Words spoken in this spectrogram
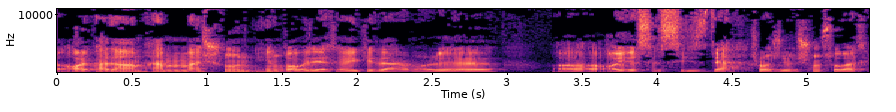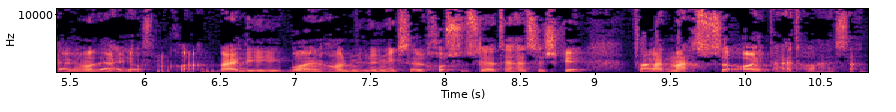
آیپد هم همشون این قابلیت هایی که در مورد iOS 13 راجبشون صحبت کردیم و دریافت می‌کنن. ولی با این حال می‌دونیم یک سری خصوصیت هستش که فقط مخصوص آیپد ها هستن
